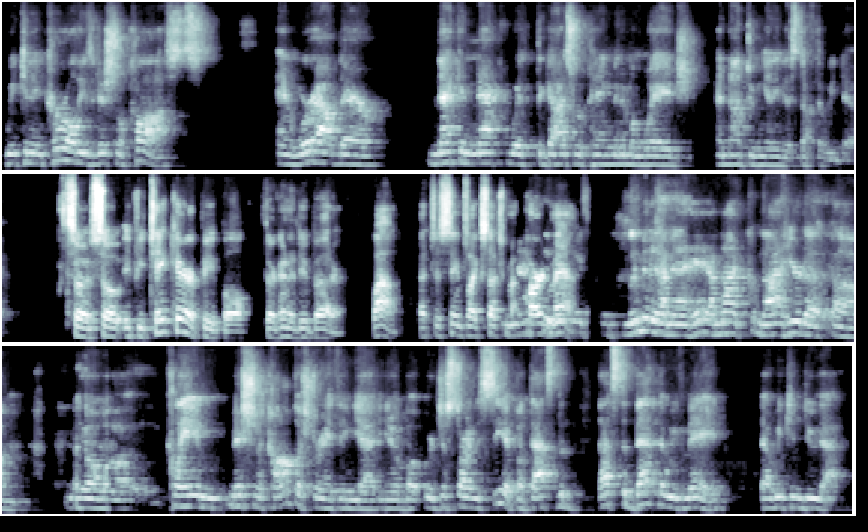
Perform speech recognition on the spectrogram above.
we can incur all these additional costs and we're out there neck and neck with the guys who are paying minimum wage and not doing any of the stuff that we do. So, so if you take care of people, they're going to do better. Wow, that just seems like such hard math. Limited. I mean, hey, I'm not I'm not here to um, you know uh, claim mission accomplished or anything yet. You know, but we're just starting to see it. But that's the that's the bet that we've made that we can do that,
